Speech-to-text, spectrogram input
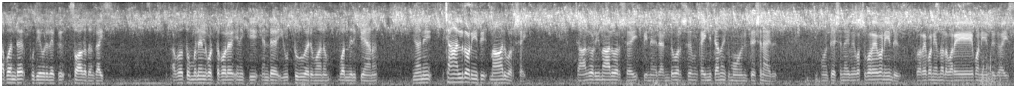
അപ്പോൾ എന്റെ പുതിയ വീഡിയോയിലേക്ക് സ്വാഗതം ഗൈസ് അപ്പോൾ തുമ്പലയിൽ കൊടുത്ത പോലെ എനിക്ക് എന്റെ യൂട്യൂബ് വരുമാനം വന്നിരിക്കുകയാണ്. ഞാൻ ചാനൽ തുടങ്ങിയിട്ട് നാല് വർഷമായി. ചാനൽ തുടങ്ങി നാല് വർഷമായി. പിന്നെ രണ്ട് വർഷം കഴിഞ്ഞിട്ടാണ് എനിക്ക് മോണിറ്റേഷൻ ആയത്. മോണിറ്റേഷൻ ആയി പിന്നെ കുറച്ച് കുറേ പണിയുണ്ട്. കുറേ പണിയൊന്നുമല്ല കുറേ പണിയുണ്ട് ഗൈസ്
